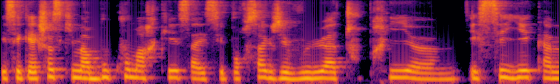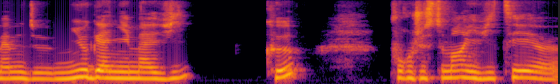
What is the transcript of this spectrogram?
et c'est quelque chose qui m'a beaucoup marqué ça. Et c'est pour ça que j'ai voulu à tout prix euh, essayer quand même de mieux gagner ma vie que pour justement éviter, euh,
